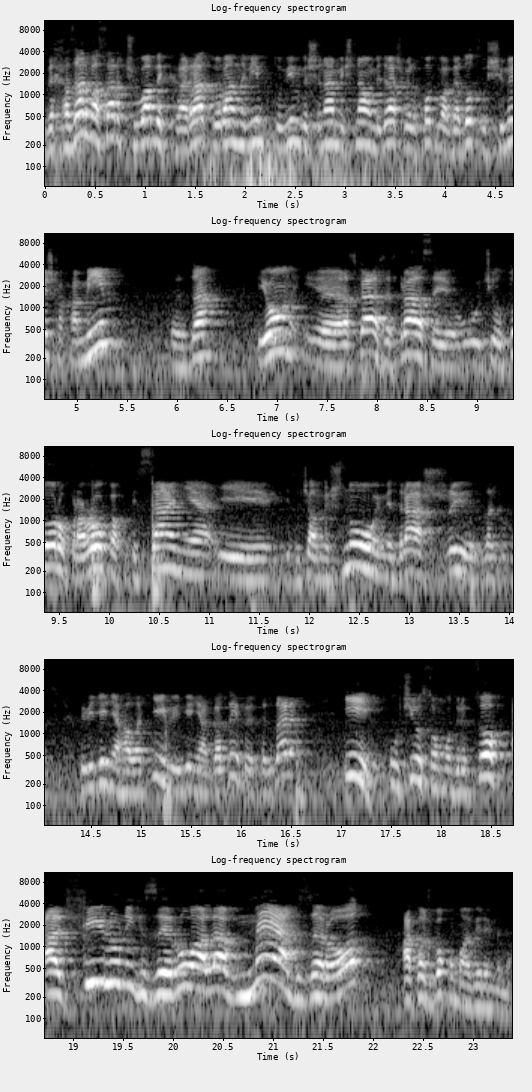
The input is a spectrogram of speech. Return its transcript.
וחזר ועשר תשובה וקרא תורה נביאים כתובים ושינה משנה ומדרש והלכות ואגדות ושימש חכמים, то есть, да, и он э, раскаялся, исправился, и учил Тору, пророков, Писания, и изучал Мишну, и Мидраш, и выведение Галахи, выведение Агады, то есть так далее. И учился у мудрецов, Альфилу нигзеру алав меагзерот, а Богу мавиремино.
